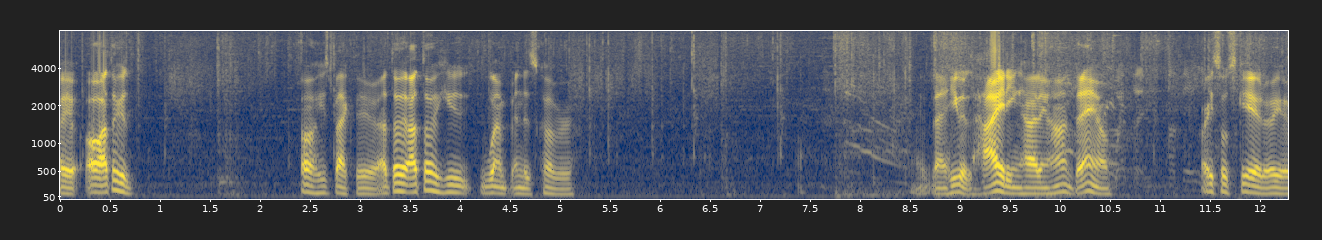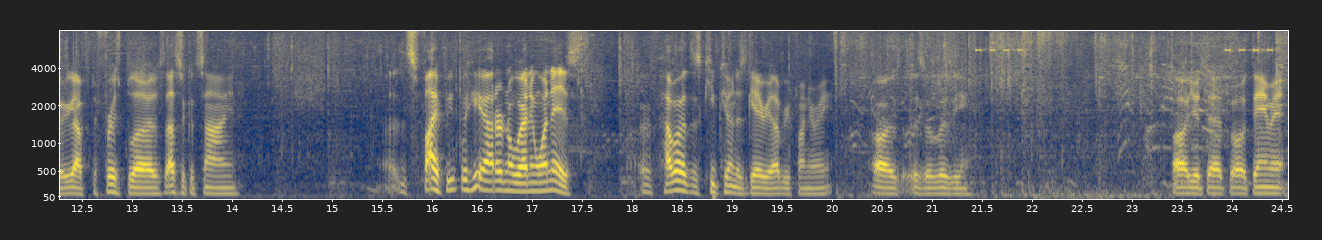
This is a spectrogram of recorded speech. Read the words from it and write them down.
Hey, oh, I thought he. Oh, he's back there. I thought I thought he went in this cover. he was hiding, hiding, huh? Damn. Why are you so scared? Oh, you got the first blood. That's a good sign. Uh, there's five people here. I don't know where anyone is. Uh, how about just keep killing this Gary? That'd be funny, right? Oh, is it Lizzie? Oh, you're dead, bro. Damn it.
